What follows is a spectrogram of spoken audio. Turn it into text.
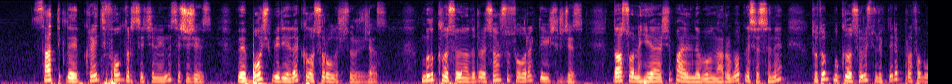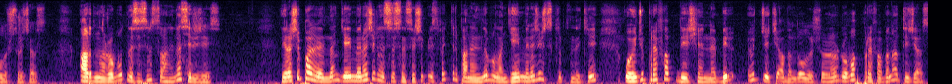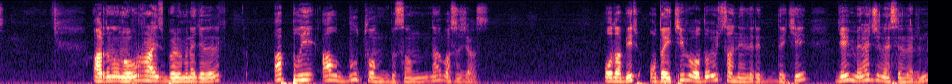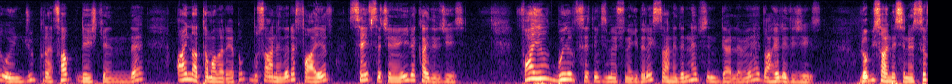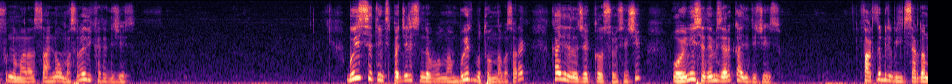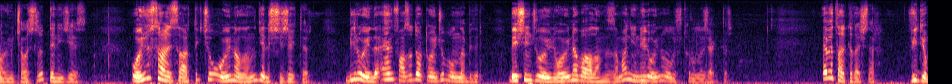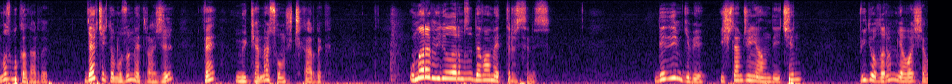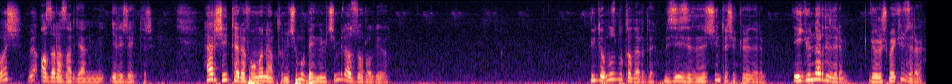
sağ tıklayıp Create Folder seçeneğini seçeceğiz ve boş bir yere klasör oluşturacağız. Bu klasörün adını Resources olarak değiştireceğiz. Daha sonra hiyerarşi halinde bulunan robot nesnesini tutup bu klasörü sürükleyip prefab oluşturacağız. Ardından robot nesnesini sahneden sileceğiz. Hiyerarşi panelinden Game Manager nesnesini seçip Inspector panelinde bulunan Game Manager scriptindeki oyuncu prefab değişkenine bir önceki adımda oluşturulan robot prefabını atacağız. Ardından Override bölümüne gelerek Apply All buton butonuna basacağız. Oda 1, Oda 2 ve Oda 3 sahnelerindeki Game Manager nesnelerinin oyuncu prefab değişkeninde aynı atamaları yapıp bu sahneleri File, Save seçeneğiyle kaydedeceğiz. File Build Settings menüsüne giderek sahnelerin hepsini derlemeye dahil edeceğiz. Lobby sahnesinin 0 numaralı sahne olmasına dikkat edeceğiz. Build Settings penceresinde bulunan Build butonuna basarak kaydedilecek klasörü seçip oyunu istediğimiz yere kaydedeceğiz. Farklı bir bilgisayardan oyunu çalıştırıp deneyeceğiz. Oyuncu sayısı arttıkça oyun alanı gelişecektir. Bir oyunda en fazla 4 oyuncu bulunabilir. 5. oyunu oyuna bağlandığı zaman yeni oyunu oluşturulacaktır. Evet arkadaşlar, videomuz bu kadardı. Gerçekten uzun metrajlı ve mükemmel sonuç çıkardık. Umarım videolarımızı devam ettirirsiniz. Dediğim gibi işlemcin yandığı için videolarım yavaş yavaş ve azar azar gel gelecektir. Her şeyi telefonla yaptığım için bu benim için biraz zor oluyor. Videomuz bu kadardı. Bizi izlediğiniz için teşekkür ederim. İyi günler dilerim. Görüşmek üzere.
